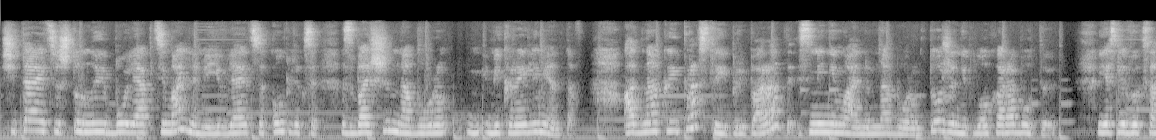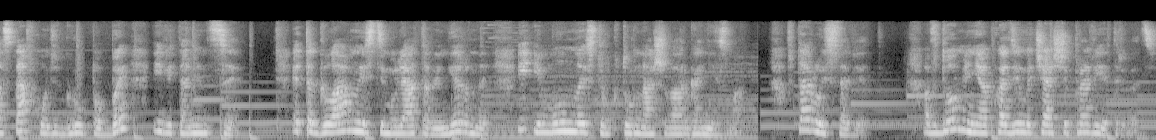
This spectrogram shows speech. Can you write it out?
Считается, что наиболее оптимальными являются комплексы с большим набором микроэлементов. Однако и простые препараты с минимальным набором тоже неплохо работают, если в их состав входит группа В и витамин С. Это главные стимуляторы нервной и иммунной структур нашего организма. Второй совет. В доме необходимо чаще проветривать.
